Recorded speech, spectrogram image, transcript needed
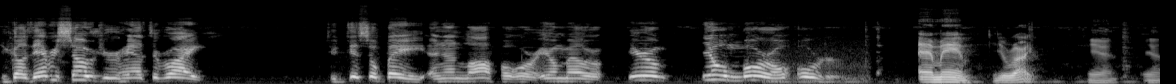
Because every soldier has the right to disobey an unlawful or immoral, ill, moral order. Amen. You're right. Yeah. Yeah.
